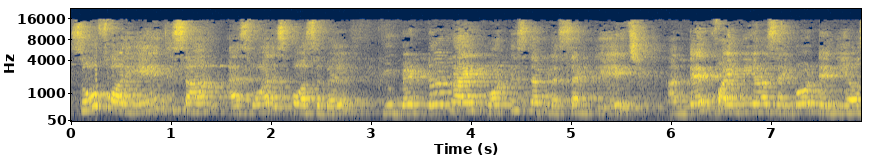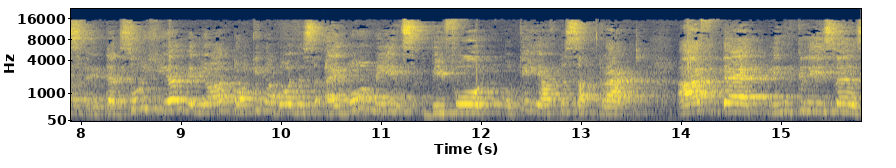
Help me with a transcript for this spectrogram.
So for age sum, as far as possible, you better write what is the present age and then 5 years ago, 10 years later. So here when you are talking about this ago means before, okay, you have to subtract after increases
